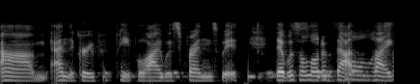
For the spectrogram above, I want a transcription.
um, and the group of people I was friends with, there was a lot of that like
